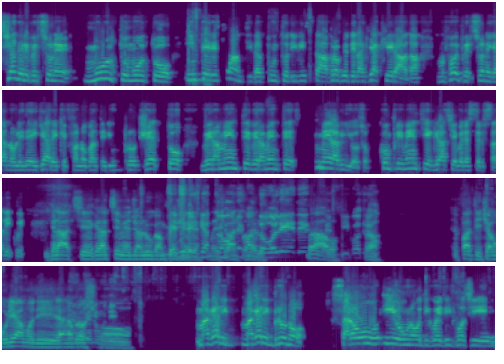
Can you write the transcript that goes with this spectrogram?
sia delle persone molto molto interessanti dal punto di vista proprio della chiacchierata, ma poi persone che hanno le idee chiare e che fanno parte di un progetto veramente veramente meraviglioso. Complimenti e grazie per essere stati qui. Grazie, grazie mia Gianluca, un Venite piacere. a trovare quando volete. Bravo, bravo. Infatti ci auguriamo di l'anno prossimo. Magari, magari Bruno sarò io uno di quei tifosi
